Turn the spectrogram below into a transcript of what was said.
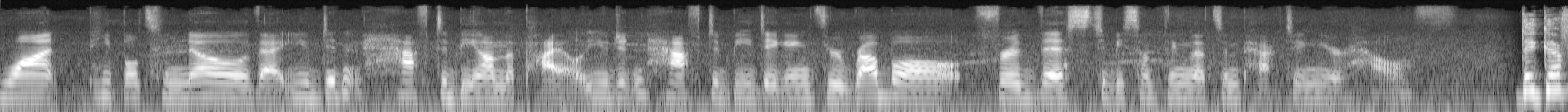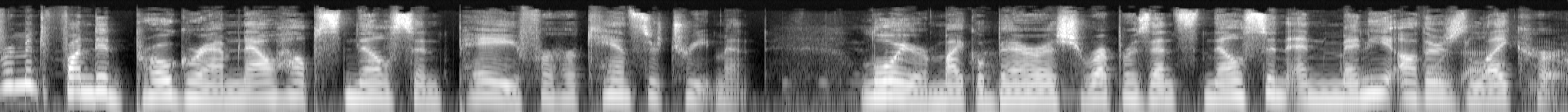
want people to know that you didn't have to be on the pile. You didn't have to be digging through rubble for this to be something that's impacting your health. The government funded program now helps Nelson pay for her cancer treatment. Lawyer Michael Barasch represents Nelson and many others like her.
